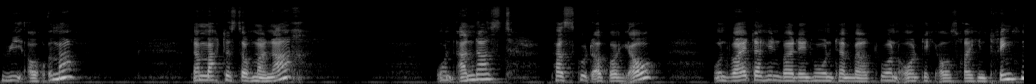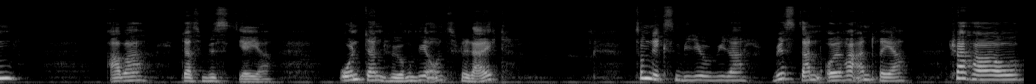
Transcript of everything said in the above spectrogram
wie auch immer. Dann macht es doch mal nach. Und anders, passt gut auf euch auf. Und weiterhin bei den hohen Temperaturen ordentlich ausreichend trinken. Aber das wisst ihr ja. Und dann hören wir uns vielleicht zum nächsten Video wieder. Bis dann, eure Andrea. Ciao.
